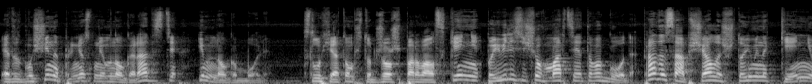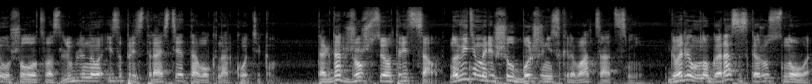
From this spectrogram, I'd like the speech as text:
Этот мужчина принес мне много радости и много боли». Слухи о том, что Джош порвал с Кенни, появились еще в марте этого года. Правда, сообщалось, что именно Кенни ушел от возлюбленного из-за пристрастия того к наркотикам. Тогда Джош все отрицал, но, видимо, решил больше не скрываться от СМИ. Говорил много раз и скажу снова,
